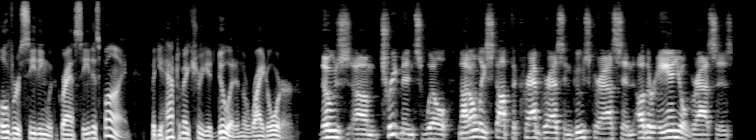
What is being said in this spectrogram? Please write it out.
overseeding with grass seed is fine, but you have to make sure you do it in the right order. Those um, treatments will not only stop the crabgrass and goosegrass and other annual grasses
